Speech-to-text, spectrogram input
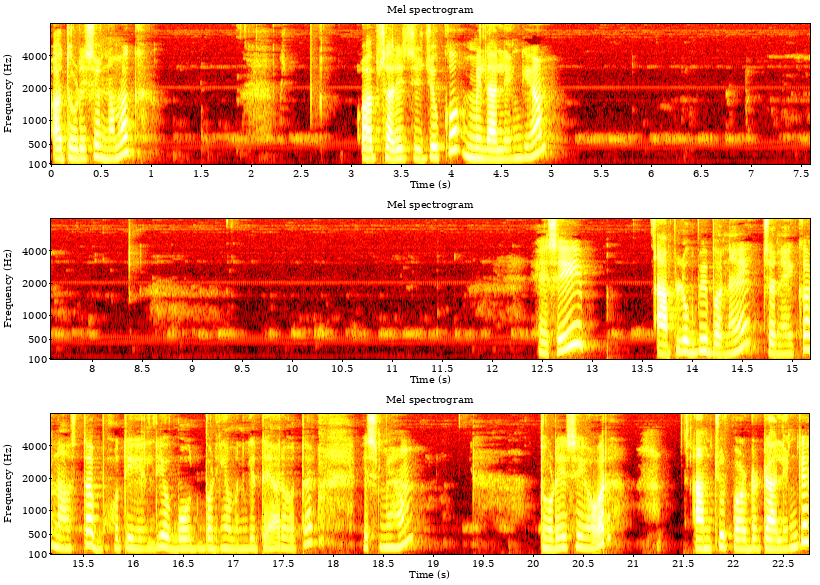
और थोड़े से नमक अब सारी चीज़ों को मिला लेंगे हम। ऐसे ही आप लोग भी बनाएँ, चने का नाश्ता बहुत ही हेल्दी और बहुत बढ़िया बन के तैयार होता है। इसमें हम थोड़े से और आमचूर पाउडर डालेंगे।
